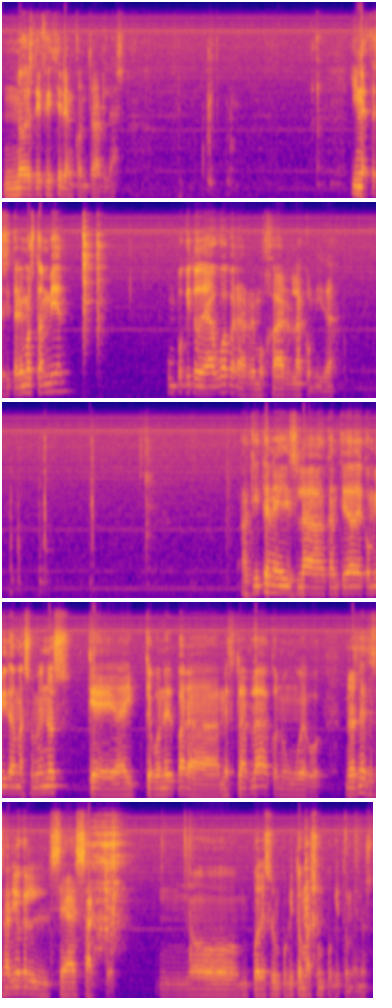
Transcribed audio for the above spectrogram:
no es difícil encontrarlas. Y necesitaremos también un poquito de agua para remojar la comida. Aquí tenéis la cantidad de comida más o menos que hay que poner para mezclarla con un huevo. No es necesario que sea exacto, no puede ser un poquito más un poquito menos.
